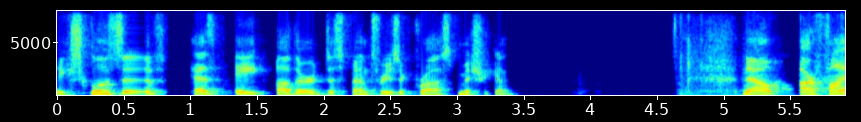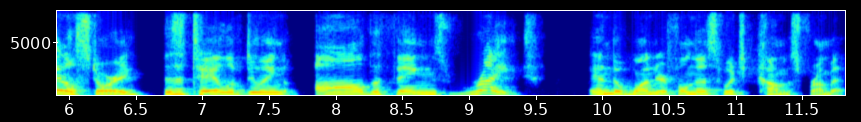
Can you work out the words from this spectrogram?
Exclusive has eight other dispensaries across Michigan. Now, our final story is a tale of doing all the things right and the wonderfulness which comes from it.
